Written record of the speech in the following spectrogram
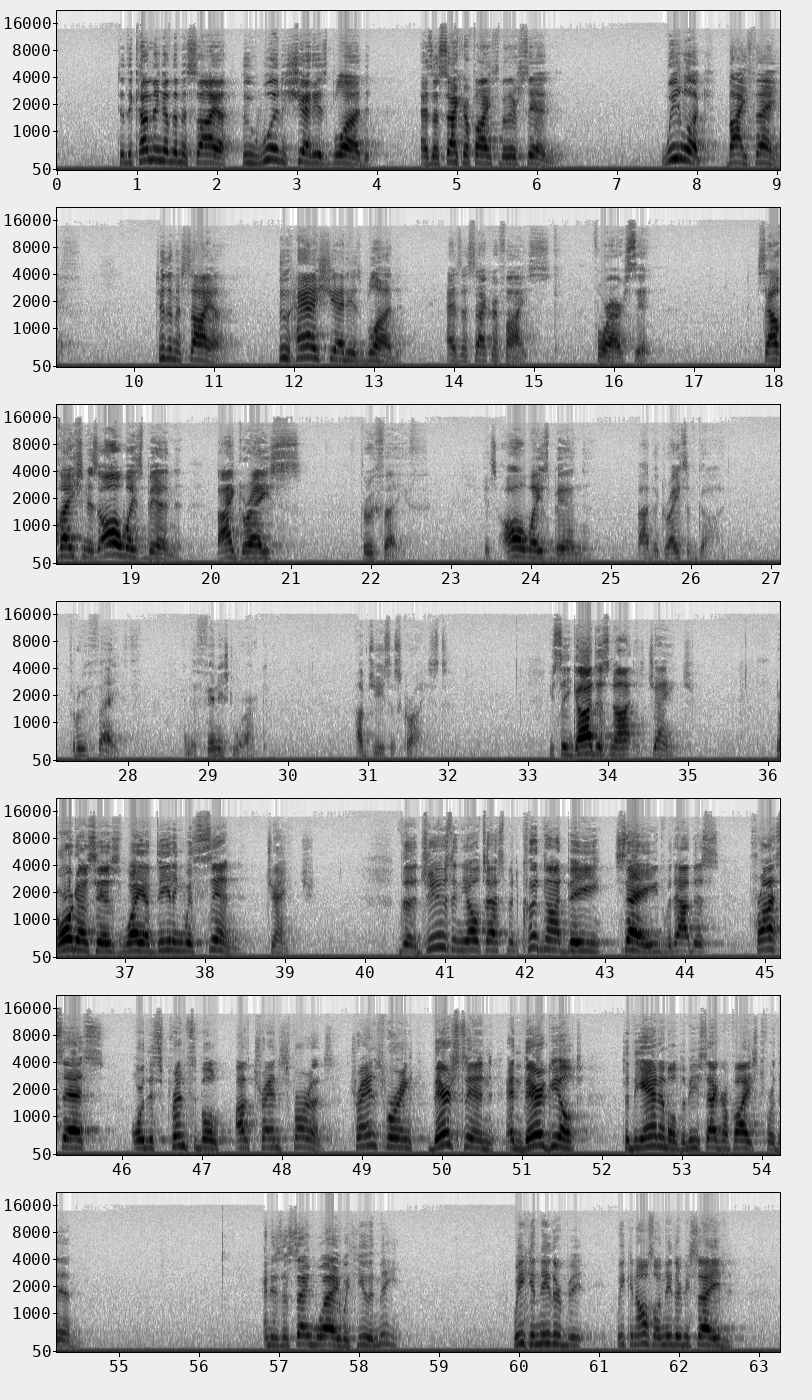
to the coming of the Messiah who would shed his blood as a sacrifice for their sin. We look by faith to the Messiah who has shed his blood as a sacrifice for our sin. Salvation has always been by grace through faith. It's always been by the grace of God through faith in the finished work of Jesus Christ. You see, God does not change, nor does his way of dealing with sin change. The Jews in the Old Testament could not be saved without this process or this principle of transference, transferring their sin and their guilt to the animal to be sacrificed for them. And it's the same way with you and me. We can neither be we can also neither be saved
